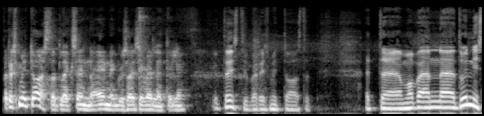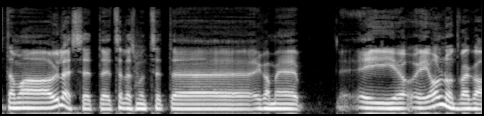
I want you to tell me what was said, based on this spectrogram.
päris mitu aastat läks enne, enne kui see asi välja tuli. tõesti, päris mitu aastat. Et äh, ma pean äh, tunnistama üles, et, et selles mõttes, et äh, ega me ei, ei olnud väga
